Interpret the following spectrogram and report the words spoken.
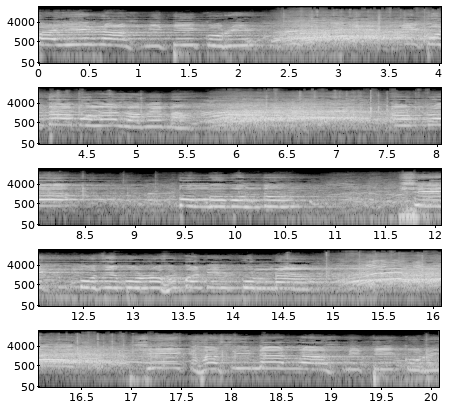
বাইয়ের রাজনীতি করে এ কথা বলা যাবে না আমরা বঙ্গবন্ধু শেখ মুজিবুর রহমানের কন্যা শেখ হাসিনার রাজনীতি করে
